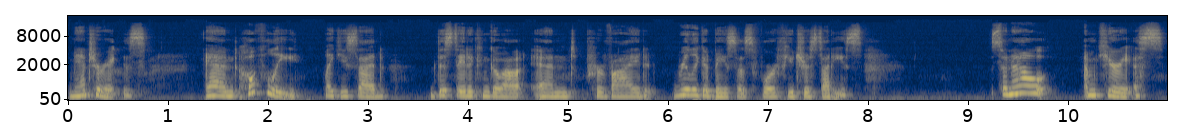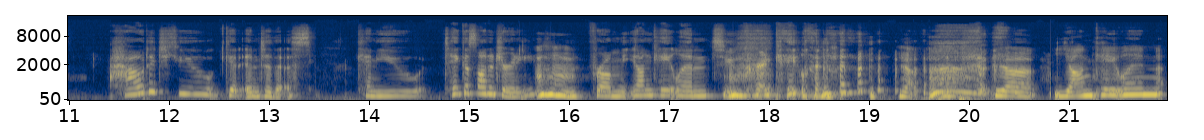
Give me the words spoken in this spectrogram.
manta rays. And hopefully, like you said, this data can go out and provide really good basis for future studies. So now I'm curious, how did you get into this? Can you take us on a journey mm-hmm. from young Kaitlyn to current Kaitlyn? yeah. Yeah. Young Kaitlyn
